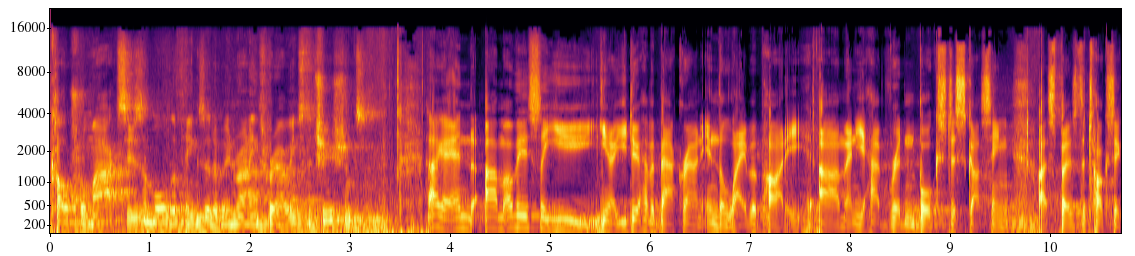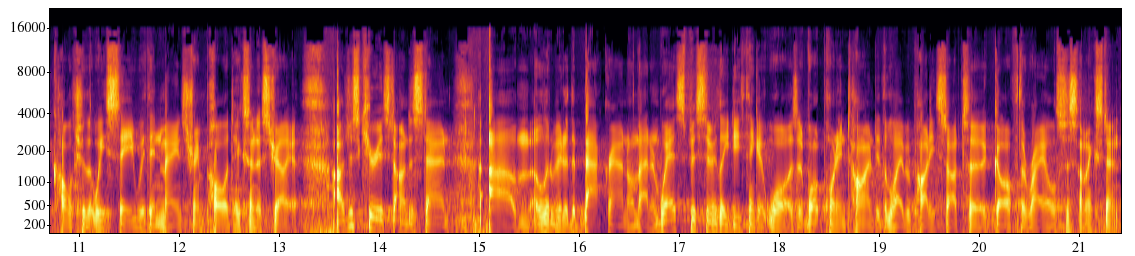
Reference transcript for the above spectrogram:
cultural Marxism, all the things that have been running through our institutions. Okay, and um, obviously you you know you do have a background in the Labor Party, um, and you have written books discussing, I suppose, the toxic culture that we see within mainstream politics in Australia. I was just curious to understand um, a little bit of the background on that, and where specifically do you think it was? At what point in time did the Labor Party start to go off the rails to some extent?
